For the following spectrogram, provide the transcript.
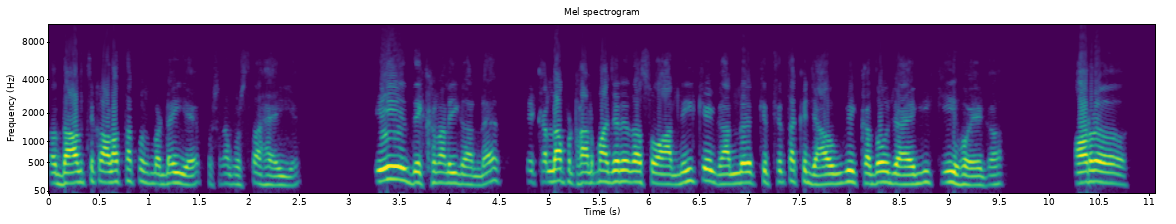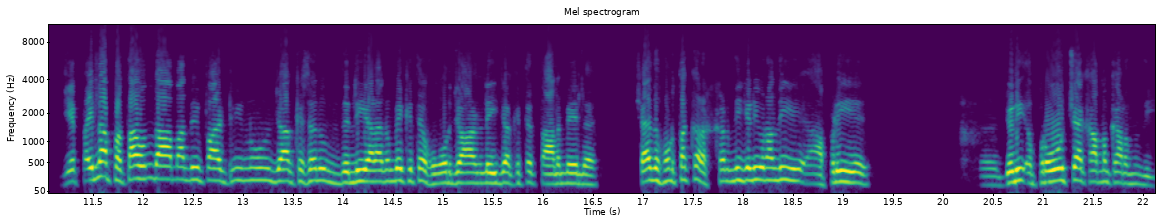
ਤਾਂ ਦਾਲ ਚ ਕਾਲਾ ਤਾਂ ਕੁਝ ਵੱਡਾ ਹੀ ਹੈ, ਕੁਛ ਨਾ ਕੁਛ ਤਾਂ ਹੈ ਹੀ ਹੈ। ਇਹ ਦੇਖਣ ਵਾਲੀ ਗੱਲ ਹੈ ਇਹ ਕੱਲਾ ਪਠਾਨ ਮਾਜਰੇ ਦਾ ਸਵਾਲ ਨਹੀਂ ਕਿ ਗੱਲ ਕਿੱਥੇ ਤੱਕ ਜਾਊਗੀ, ਕਦੋਂ ਜਾਏਗੀ, ਕੀ ਹੋਏਗਾ। ਔਰ ਜੇ ਪਹਿਲਾਂ ਪਤਾ ਹੁੰਦਾ ਆਮ ਆਦਮੀ ਪਾਰਟੀ ਨੂੰ ਜਾਂ ਕਿਸੇ ਨੂੰ ਦਿੱਲੀ ਵਾਲਿਆਂ ਨੂੰ ਵੀ ਕਿਤੇ ਹੋਰ ਜਾਣ ਲਈ ਜਾਂ ਕਿਤੇ ਤਾਲਮੇਲ ਹੈ, ਸ਼ਾਇਦ ਹੁਣ ਤੱਕ ਰੱਖਣ ਦੀ ਜਿਹੜੀ ਉਹਨਾਂ ਦੀ ਆਪਣੀ ਜਿਹੜੀ ਅਪਰੋਚ ਹੈ ਕੰਮ ਕਰਨ ਦੀ,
